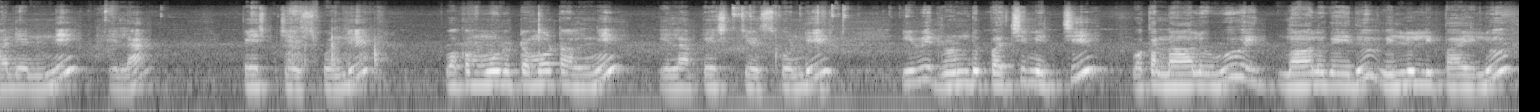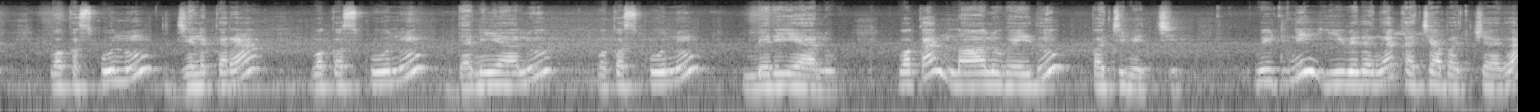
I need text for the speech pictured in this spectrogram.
ఆనియన్ని ఇలా పేస్ట్ చేసుకోండి. ఒక మూడు టమోటాలని ఇలా పేస్ట్ చేసుకోండి. ఇవి రెండు పచ్చిమిర్చి ఒక నాలుగు నాలుగైదు వెల్లుల్లిపాయలు ఒక స్పూను జీలకర్ర ఒక స్పూను ధనియాలు ఒక స్పూను మిరియాలు ఒక నాలుగైదు పచ్చిమిర్చి. వీటిని ఈ విధంగా కచ్చాపచ్చాగా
